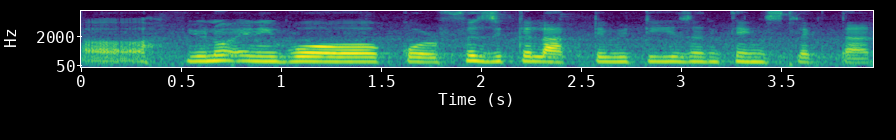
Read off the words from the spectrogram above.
uh, you know any work or physical activities and things like that.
